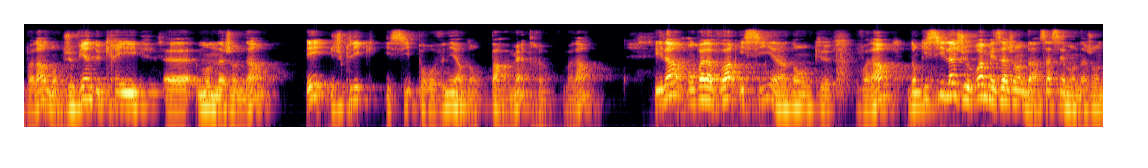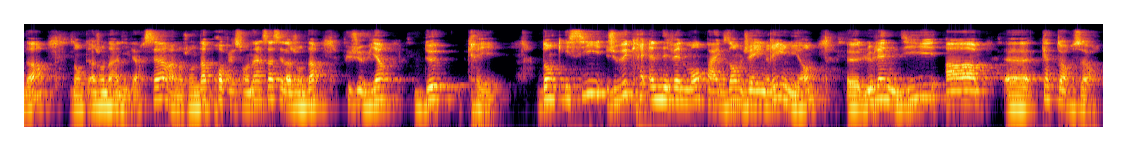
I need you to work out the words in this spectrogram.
Voilà, donc je viens de créer euh, mon agenda et je clique ici pour revenir dans paramètres, voilà. Et là, on va la voir ici, hein, donc euh, voilà. Donc ici, là, je vois mes agendas. Ça, c'est mon agenda. Donc agenda anniversaire, agenda professionnel. Ça, c'est l'agenda que je viens de créer. Donc ici, je veux créer un événement. Par exemple, j'ai une réunion euh, le lundi à 14 euh, heures.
